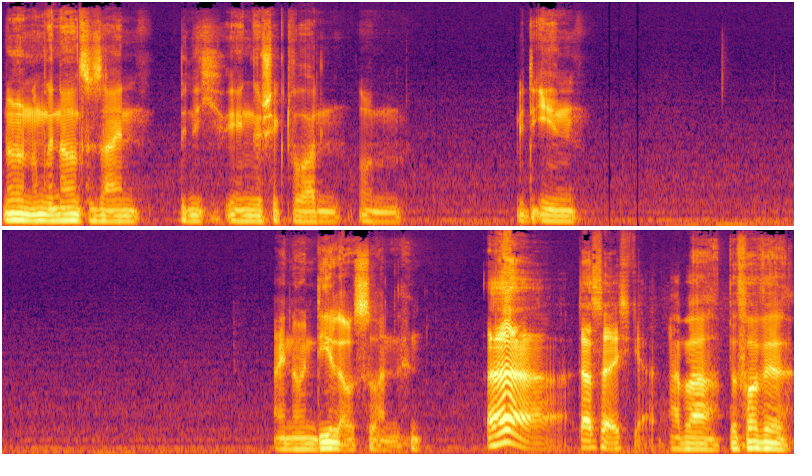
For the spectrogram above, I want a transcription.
Nun, um genau zu sein, bin ich Ihnen geschickt worden, um mit Ihnen einen neuen Deal auszuhandeln. Ah, das höre ich gern. Aber bevor wir,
